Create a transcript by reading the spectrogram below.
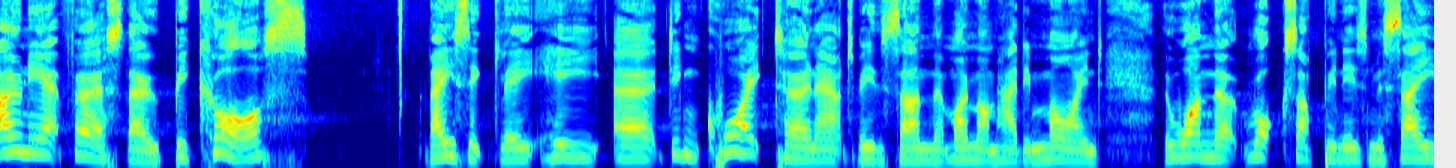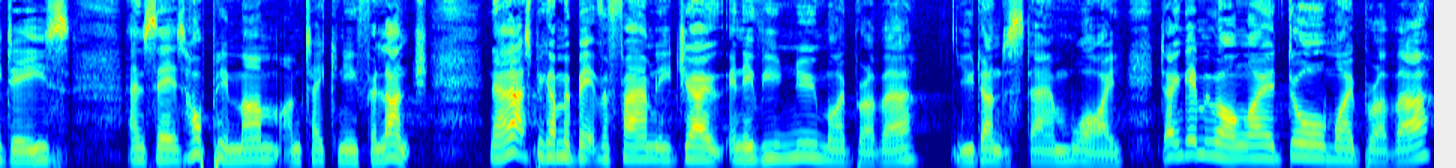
only at first though, because basically he uh, didn't quite turn out to be the son that my mum had in mind. The one that rocks up in his Mercedes and says, "Hop in, mum, I'm taking you for lunch." Now that's become a bit of a family joke, and if you knew my brother, you'd understand why. Don't get me wrong, I adore my brother.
